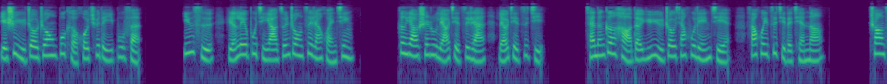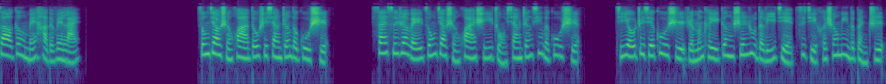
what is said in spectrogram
也是宇宙中不可或缺的一部分。因此，人类不仅要尊重自然环境，更要深入了解自然，了解自己，才能更好的与宇宙相互连结，发挥自己的潜能。创造更美好的未来。宗教神话都是象征的故事。赛斯认为，宗教神话是一种象征性的故事，即由这些故事，人们可以更深入的理解自己和生命的本质。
